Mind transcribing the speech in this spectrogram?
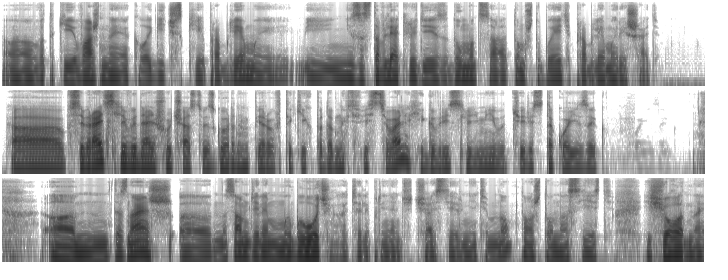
э, вот такие важные экологические проблемы и не заставлять людей задуматься о том, чтобы эти проблемы решать? А, собираетесь ли вы дальше участвовать с городом Перу в таких подобных фестивалях и говорить с людьми вот через такой язык? Ты знаешь, э, на самом деле мы бы очень хотели принять участие в «Не темно», потому что у нас есть еще одна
